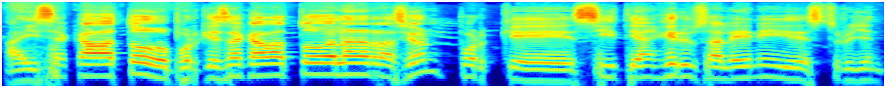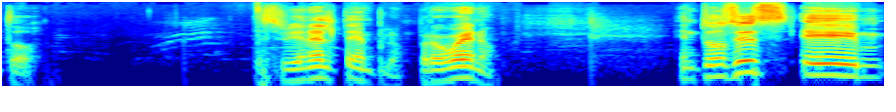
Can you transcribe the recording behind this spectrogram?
Ahí se acaba todo. ¿Por qué se acaba toda la narración? Porque sitian Jerusalén y destruyen todo. Destruyen el templo. Pero bueno, entonces, eh,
